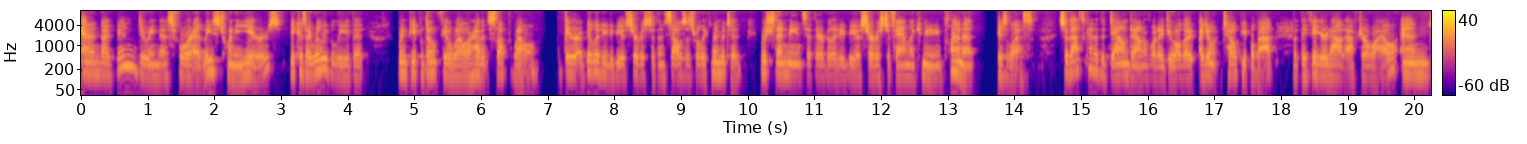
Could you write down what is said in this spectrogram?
And I've been doing this for at least 20 years because I really believe that when people don't feel well or haven't slept well, their ability to be of service to themselves is really limited, which then means that their ability to be of service to family, community, and planet is less. So that's kind of the down down of what I do. Although I don't tell people that, but they figure it out after a while. And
